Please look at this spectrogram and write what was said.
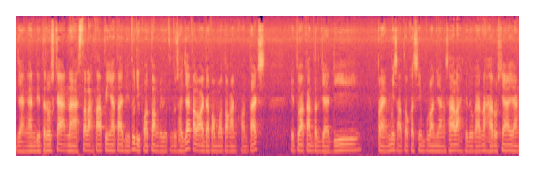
jangan diteruskan. Nah, setelah tapinya tadi itu dipotong gitu. Tentu saja kalau ada pemotongan konteks itu akan terjadi premis atau kesimpulan yang salah gitu karena harusnya yang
